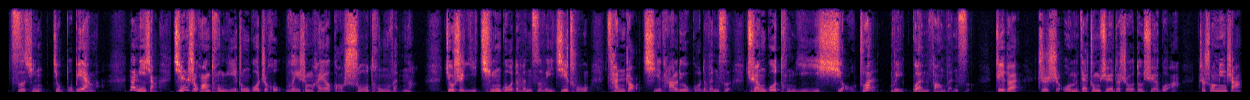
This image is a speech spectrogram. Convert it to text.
字形就不变了，那你想，秦始皇统一中国之后，为什么还要搞书同文呢？就是以秦国的文字为基础，参照其他六国的文字，全国统一以小篆为官方文字。这段知识我们在中学的时候都学过啊。这说明啥？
